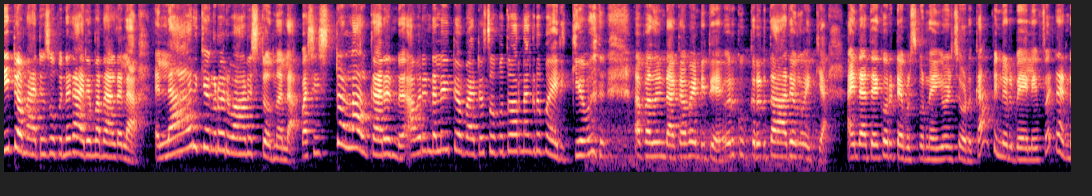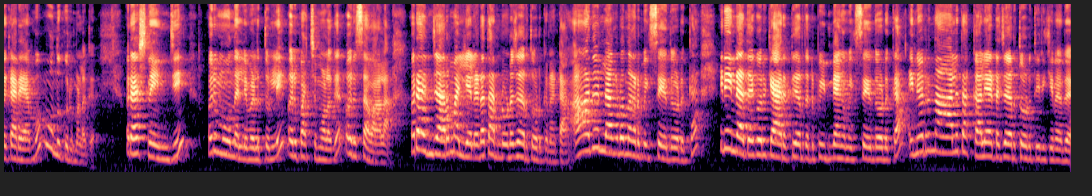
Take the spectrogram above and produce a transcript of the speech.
ഈ ടൊമാറ്റോ സൂപ്പിന്റെ കാര്യം പറഞ്ഞാലല്ല എല്ലാവർക്കും അങ്ങോട്ട് ഒരുപാട് ഇഷ്ടമൊന്നുമല്ല. പക്ഷേ ഇഷ്ടമുള്ള ആൾക്കാരുണ്ട്. അവരുണ്ടല്ലോ ഈ ടൊമാറ്റോ സൂപ്പ് എന്ന് പറഞ്ഞാൽ അങ്ങോട്ട് മരിക്കും. അപ്പം അത് ഉണ്ടാക്കാൻ വേണ്ടിയിട്ട് ഒരു കുക്കർ എടുത്ത് ആദ്യം അങ്ങ് വെക്കുക അതിന്റെ അകത്തേക്ക് ഒരു ടേബിൾ സ്പൂൺ നെയ്യ് ഒഴിച്ച് കൊടുക്കുക പിന്നെ ഒരു ബേ ലീഫ് രണ്ട് കരയാമ്പ് മൂന്ന് കുരുമുളക്. ഒരു അഷ്ണ ഇഞ്ചി ഒരു മൂന്നല്ലി വെളുത്തുള്ളി ഒരു പച്ചമുളക് ഒരു സവാള. ഒരു അഞ്ചാറ് മല്ലിയിലയുടെ തണ്ടുകൂടെ ചേർത്ത് കൊടുക്കണം കേട്ടോ ആദ്യം എല്ലാം കൂടെ ഒന്ന് മിക്സ് ചെയ്ത് കൊടുക്കുക ഇനി ഇതിന്റെ അകത്തേക്ക് ഒരു ക്യാരറ്റ് ചേർത്തിട്ട് പിന്നെ അങ്ങ് മിക്സ് ചെയ്ത് കൊടുക്കുക ഇനി ഒരു നാല് തക്കാളി ആയിട്ട് ചേർത്ത് കൊടുത്തിരിക്കുന്നത്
